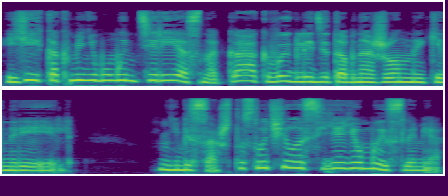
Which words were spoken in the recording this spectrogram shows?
и ей как минимум интересно, как выглядит обнаженный Кенриэль. Небеса, что случилось с ее мыслями,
